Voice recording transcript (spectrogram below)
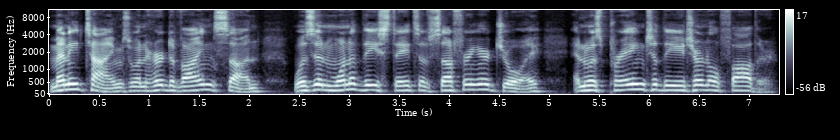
Many times when her divine Son was in one of these states of suffering or joy, and was praying to the eternal Father,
